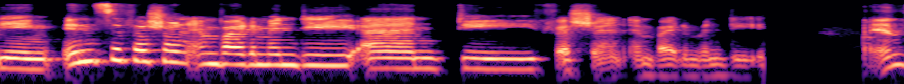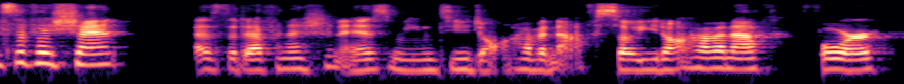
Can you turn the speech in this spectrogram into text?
being insufficient in vitamin D and deficient in vitamin D. Insufficient, as the definition is, means you don't have enough. So you don't have enough for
